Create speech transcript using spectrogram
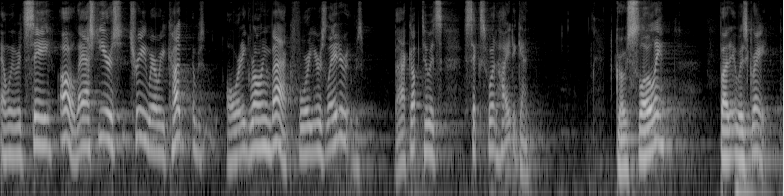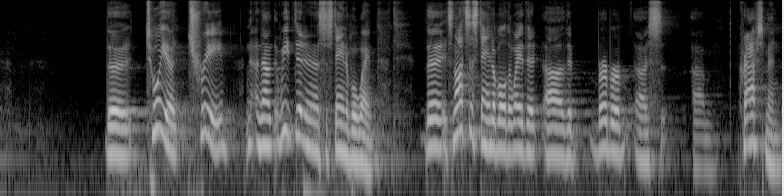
and we would see, oh, last year's tree where we cut, it was already growing back. Four years later, it was back up to its six foot height again. Grows slowly, but it was great the tuya tree, now we did it in a sustainable way. The, it's not sustainable the way that uh, the Berber uh, um, craftsmen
